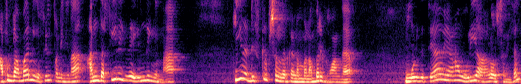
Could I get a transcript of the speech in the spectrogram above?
அப்படின்ற மாதிரி நீங்கள் ஃபீல் பண்ணிங்கன்னா அந்த ஃபீலிங்கில் இருந்தீங்கன்னா கீழே டிஸ்கிரிப்ஷனில் இருக்க நம்ம நம்பருக்கு வாங்க. உங்களுக்கு தேவையான உரிய ஆலோசனைகள்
